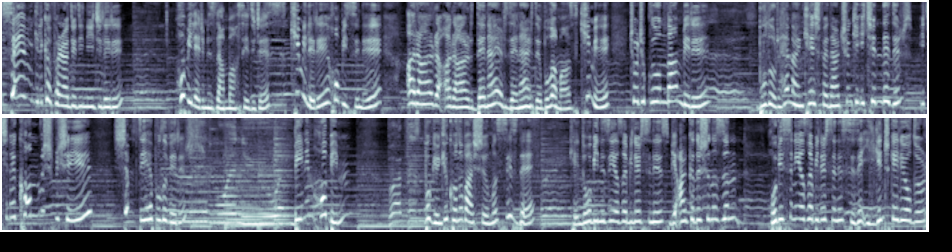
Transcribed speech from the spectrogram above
Sevgili Kafa Radyo dinleyicileri, hobilerimizden bahsedeceğiz. Kimileri hobisini arar arar dener dener de bulamaz. Kimi çocukluğundan beri bulur hemen keşfeder çünkü içindedir. İçine konmuş bir şeyi şıp diye buluverir. Benim hobim bugünkü konu başlığımız siz de kendi hobinizi yazabilirsiniz. Bir arkadaşınızın hobisini yazabilirsiniz. Size ilginç geliyordur.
